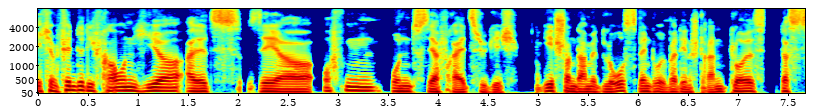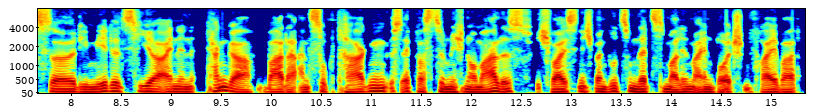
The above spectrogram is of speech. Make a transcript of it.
Ich empfinde die Frauen hier als sehr offen und sehr freizügig. Geht schon damit los, wenn du über den Strand läufst, dass äh, die Mädels hier einen Tanga-Badeanzug tragen, ist etwas ziemlich Normales. Ich weiß nicht, wann du zum letzten Mal in einem deutschen Freibad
